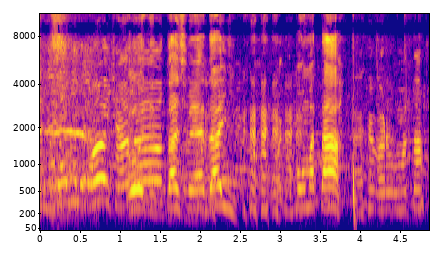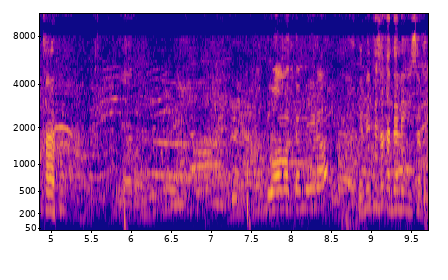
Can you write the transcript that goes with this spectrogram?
Tans! Oy, shout out! Tito Tans, may aday! Magpong mata! Baru umatap. Dua magkamera? Ganito sa kadaling isa ko.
